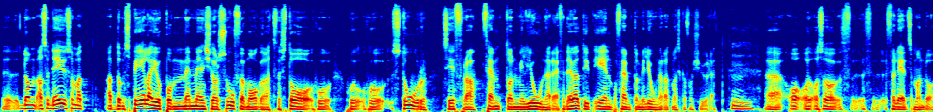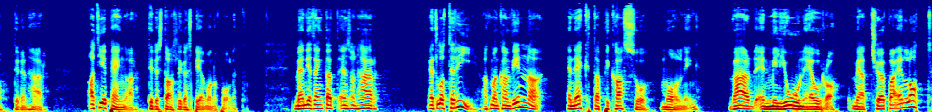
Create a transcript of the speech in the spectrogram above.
eh, de, alltså det är ju som att, att de spelar ju på människors oförmåga att förstå hur, hur, hur stor siffra 15 miljoner är, för det är väl typ en på 15 miljoner att man ska få sju rätt. Mm. Eh, och, och, och så förleds man då till den här, att ge pengar till det statliga spelmonopolet. Men jag tänkte att en sån här, ett lotteri, att man kan vinna en äkta Picasso-målning värd en miljon euro med att köpa en lott.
